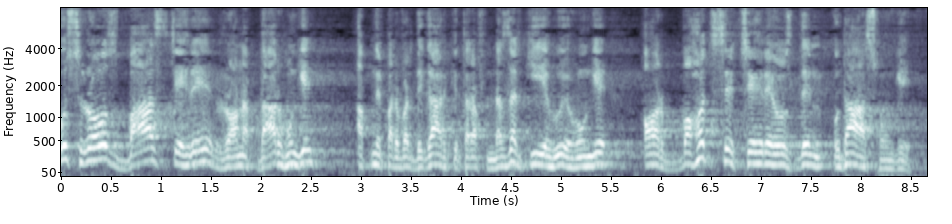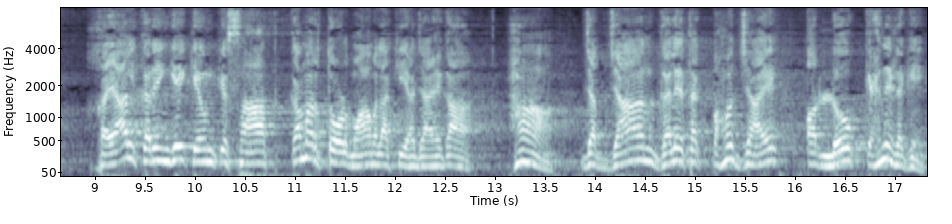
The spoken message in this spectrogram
उस रोज बाज चेहरे रौनकदार होंगे अपने परवरदिगार की तरफ़ नज़र किए हुए होंगे और बहुत से चेहरे उस दिन उदास होंगे। ख्याल करेंगे कि उनके साथ कमर तोड़ मामला किया जाएगा। हाँ, जब जान गले तक पहुँच जाए और लोग कहने लगे,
